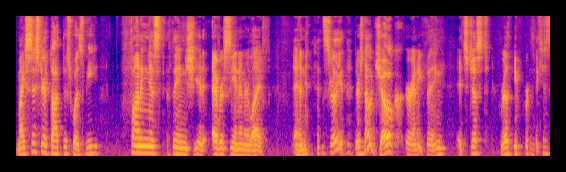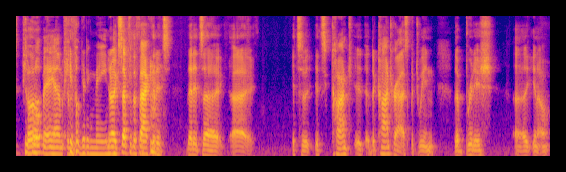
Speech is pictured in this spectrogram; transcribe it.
my sister thought this was the funniest thing she had ever seen in her life. And it's really there's no joke or anything. It's just really really It's just total mayhem. People getting maimed. you know except for the fact that it's that it's a uh, it's a it's con- the contrast between the british uh, you know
